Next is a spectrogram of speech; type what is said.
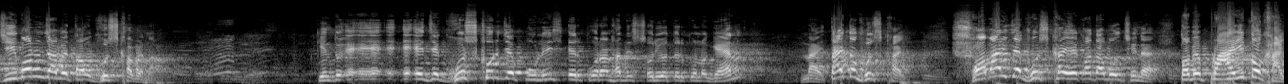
জীবন যাবে, তাও ঘুষ খাবে না। কিন্তু এ- এ- এ- এ- এ যে ঘুষখোর যে পুলিশ, এর কোরআন হাদিস শরীয়তের কোনো জ্ঞান নাই। তাই তো ঘুষ খায়। সবাই যে ঘুষ খায়, এ কথা বলছি না। তবে প্রায়ই তো খায়।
